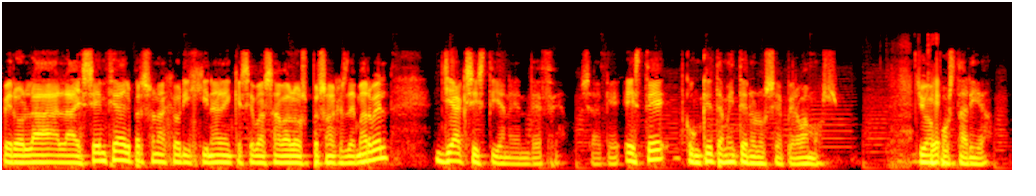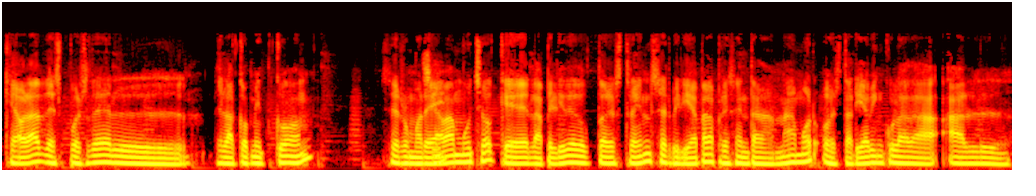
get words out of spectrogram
pero la, la esencia del personaje original en que se basaban los personajes de Marvel ya existían en DC. O sea que este concretamente no lo sé, pero vamos, yo apostaría. Que ahora, después del, de la Comic Con, se rumoreaba mucho que la peli de Doctor Strange serviría para presentar a Namor o estaría vinculada al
